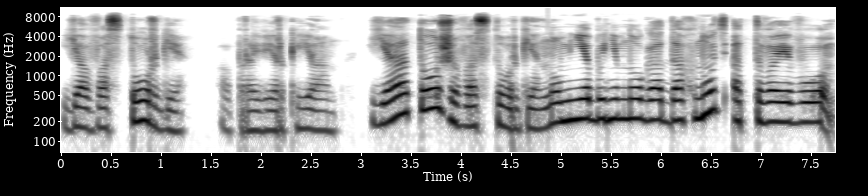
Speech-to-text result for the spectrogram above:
я в восторге», — опроверг Ян. «Я тоже в восторге, но мне бы немного отдохнуть от твоего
